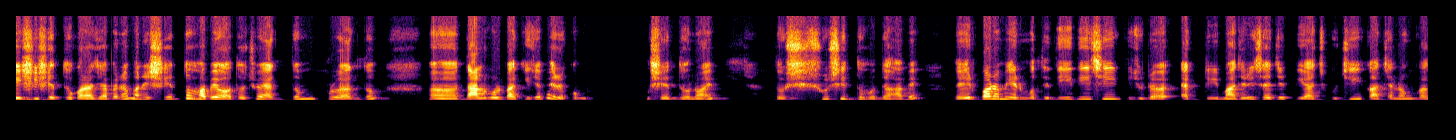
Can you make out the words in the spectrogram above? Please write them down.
বেশি সেদ্ধ করা যাবে না। মানে সেদ্ধ হবে অথচ একদম পুরো একদম তালগোল পাকিয়ে যাবে এরকম সেদ্ধ নয়। তো সুসিদ্ধ হতে হবে। তো এরপর আমি এর মধ্যে দিয়ে দিয়েছি কিছুটা একটি মাঝারি সাইজের পেঁয়াজ কুচি, কাঁচা লঙ্কা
